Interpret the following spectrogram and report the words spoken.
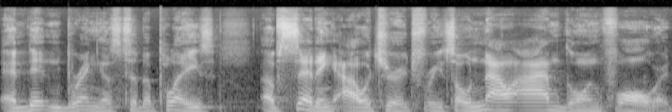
and didn't bring us to the place of setting our church free. So now I'm going forward.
